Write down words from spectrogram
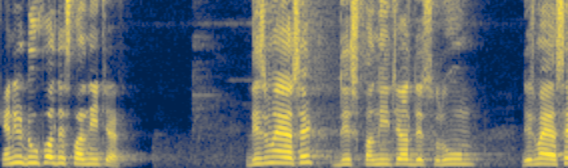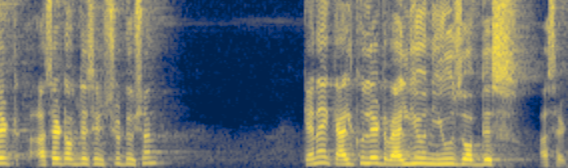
Can you do for this furniture? This is my asset, this furniture, this room, this is my asset, asset of this institution. Can I calculate value in use of this asset?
